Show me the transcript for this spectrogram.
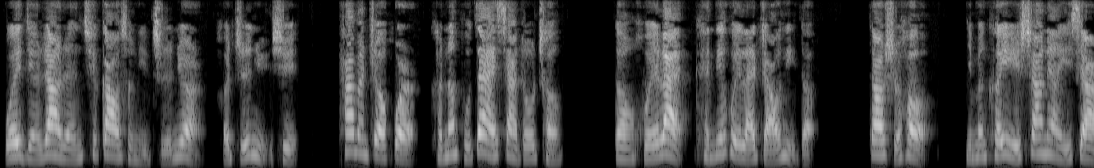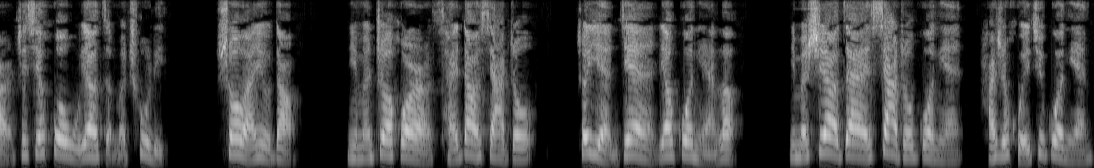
我已经让人去告诉你侄女儿和侄女婿，他们这会儿可能不在下州城，等回来肯定会来找你的。到时候你们可以商量一下这些货物要怎么处理。”说完又道：“你们这会儿才到下州，这眼见要过年了。”你们是要在下周过年，还是回去过年？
